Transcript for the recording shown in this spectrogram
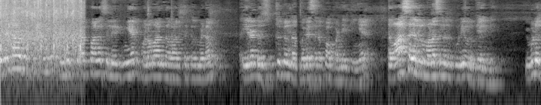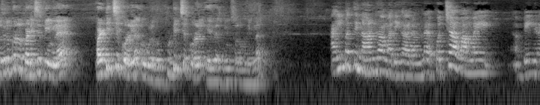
இரண்டாவது சுற்றில் மிக சிறப்பாக சொல்லியிருக்கீங்க. மனமார்ந்த வாழ்த்துக்கள் மேடம். இரண்டு சுற்றுகள் நான் மிக சிறப்பா பண்ணிருக்கீங்க வாசகர்கள் மனசுல இருக்கக்கூடிய ஒரு கேள்வி. இவ்வளவு திருக்குறள் படிச்சிருக்கீங்களே? படிச்ச குரல்ல உங்களுக்கு பிடிச்ச குரல் எது அப்படின்னு சொல்ல முடியுங்களா? ஐம்பத்தி நான்காம் அதிகாரம்ல பொச்சாவாமை அப்படிங்கிற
